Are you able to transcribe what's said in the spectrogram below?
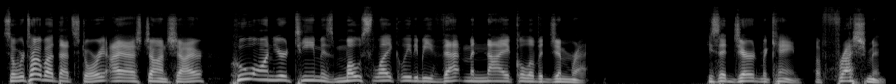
So we're talking about that story. I asked Jon Scheyer, who on your team is most likely to be that maniacal of a gym rat? He said Jared McCain, a freshman.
